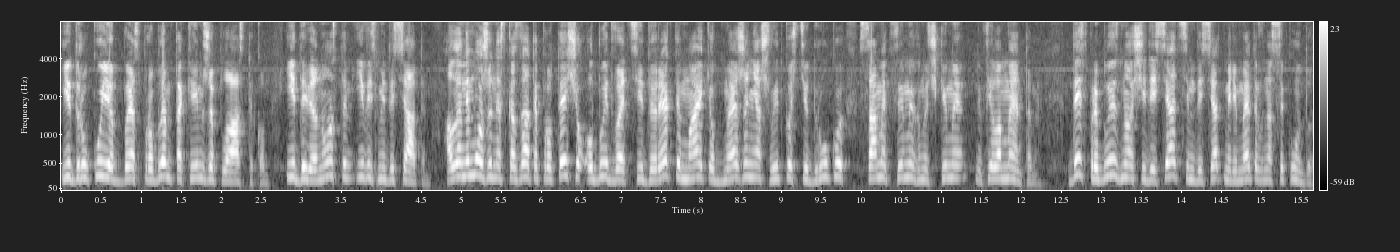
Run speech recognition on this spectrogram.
і друкує без проблем таким же пластиком і 90-м, і 80-м. Але не можу не сказати про те, що обидва ці директи мають обмеження швидкості друку саме цими гнучкими філаментами. Десь приблизно 60-70 мм на секунду.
